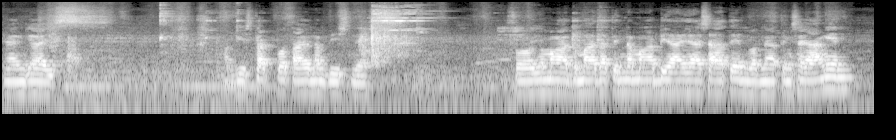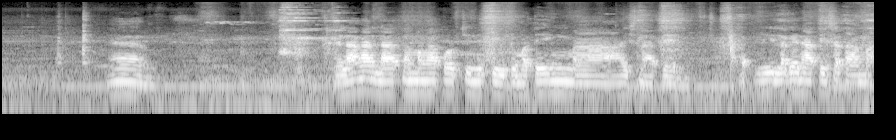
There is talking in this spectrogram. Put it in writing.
Yan guys mag-start po tayo ng business. So yung mga dumadating na mga biyaya sa atin wag nating sayangin. Yan kailangan lahat ng mga opportunity dumating maayos natin. At ilagay natin sa tama.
